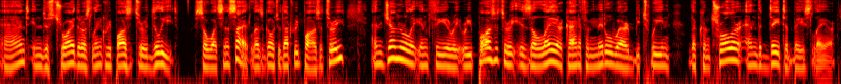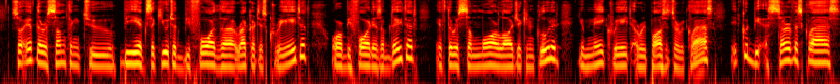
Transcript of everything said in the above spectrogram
And in destroy, there is link repository delete. So what's inside? Let's go to that repository. And generally in theory, repository is a layer, kind of a middleware between the controller and the database layer. So if there is something to be executed before the record is created or before it is updated, if there is some more logic included, you may create a repository class. It could be a service class,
